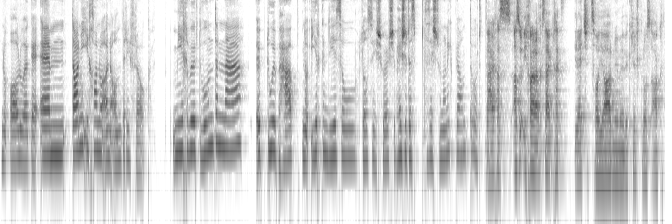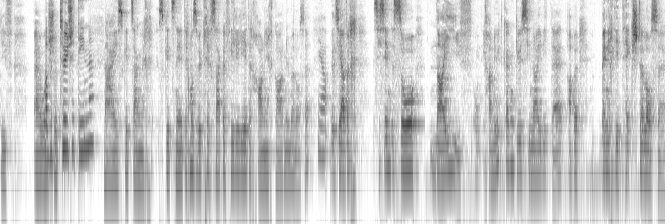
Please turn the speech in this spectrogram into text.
noch anzuschauen. Ähm, Dani, ich habe noch eine andere Frage. Mich würde wundern, ob du überhaupt noch irgendwie so hörst, Worship. Hast du das, das hast du noch nicht beantwortet. Nein, ich also ich habe einfach gesagt, ich habe die letzten zwei Jahre nicht mehr wirklich gross aktiv äh, Aber Worship. zwischendrin? Nein, es gibt es eigentlich es gibt's nicht. Ich muss wirklich sagen, viele Lieder kann ich gar nicht mehr hören. Ja. Weil sie einfach, sie sind so naiv. Und ich habe nichts gegen gewisse Naivität, aber wenn ich die Texte höre,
